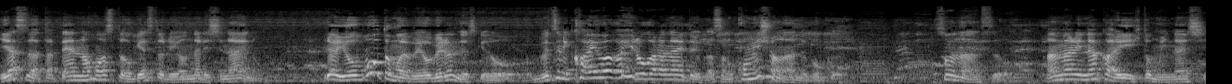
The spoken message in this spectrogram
ヤスは他店のホストをゲストで呼んだりしないの？いや呼ぼうと思えば呼べるんですけど別に会話が広がらないというかそのコミッションなんで僕。そうなんですよ。あんまり仲いい人もいないし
